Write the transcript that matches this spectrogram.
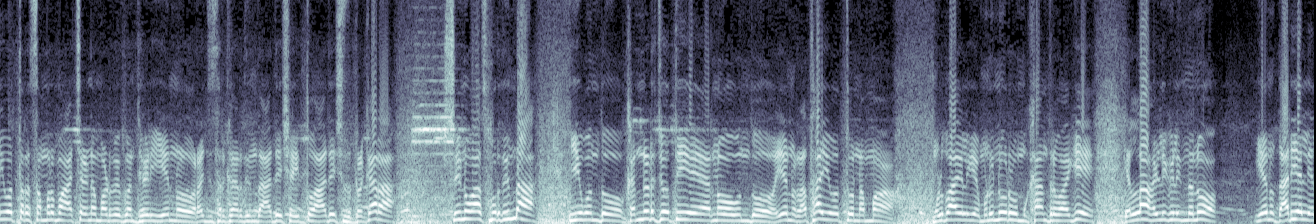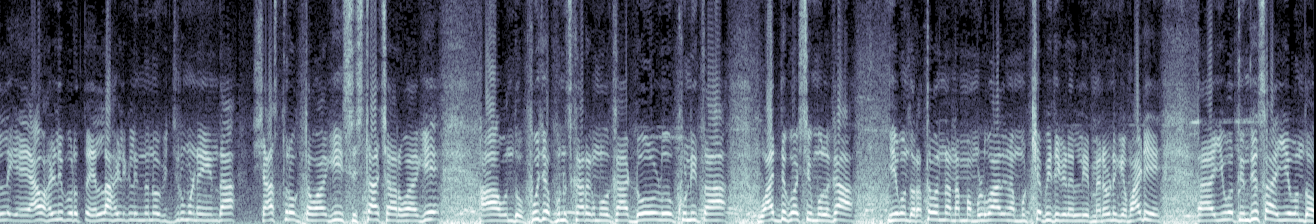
ಐವತ್ತರ ಸಂಭ್ರಮ ಆಚರಣೆ ಮಾಡಬೇಕು ಅಂತ ಹೇಳಿ ಏನು ರಾಜ್ಯ ಸರ್ಕಾರದಿಂದ ಆದೇಶ ಇತ್ತು, ಆದೇಶದ ಪ್ರಕಾರ ಶ್ರೀನಿವಾಸಪುರದಿಂದ ಈ ಒಂದು ಕನ್ನಡ ಜ್ಯೋತಿ ಅನ್ನೋ ಒಂದು ಏನು ರಥ ಇವತ್ತು ನಮ್ಮ ಮುಳಬಾಗಿಲಿಗೆ ಮುಳುನೂರು ಮುಖಾಂತರವಾಗಿ ಎಲ್ಲ ಹಳ್ಳಿಗಳಿಂದನೂ ಏನು ದಾರಿಯಲ್ಲಿ ಎಲ್ಲ ಯಾವ ಹಳ್ಳಿ ಬರುತ್ತೋ ಎಲ್ಲ ಹಳ್ಳಿಗಳಿಂದನೂ ವಿಜೃಂಭಣೆಯಿಂದ ಶಾಸ್ತ್ರೋಕ್ತವಾಗಿ, ಶಿಷ್ಟಾಚಾರವಾಗಿ ಆ ಒಂದು ಪೂಜೆ ಪುನಸ್ಕಾರದ ಮೂಲಕ ಡೋಳು ಕುಣಿತ, ವಾದ್ಯಗೋಷ್ಠಿ ಮೂಲಕ ಈ ಒಂದು ರಥವನ್ನು ನಮ್ಮ ಮುಳುವಾಲಿನ ಮುಖ್ಯ ಬೀದಿಗಳಲ್ಲಿ ಮೆರವಣಿಗೆ ಮಾಡಿ ಇವತ್ತಿನ ದಿವಸ ಈ ಒಂದು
